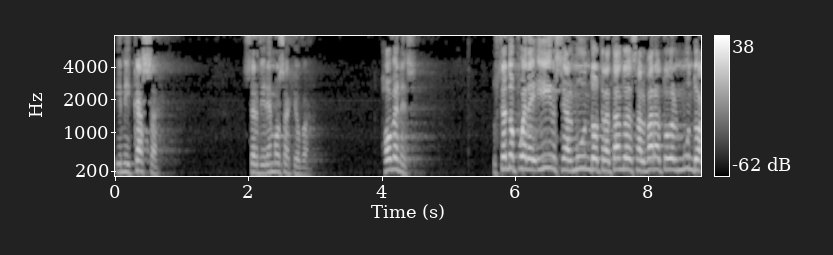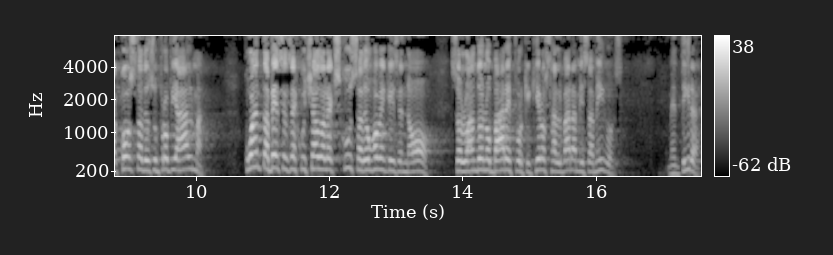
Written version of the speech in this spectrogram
y mi casa serviremos a Jehová. Jóvenes, usted no puede irse al mundo tratando de salvar a todo el mundo a costa de su propia alma. ¿Cuántas veces he escuchado la excusa de un joven que dice, no, solo ando en los bares porque quiero salvar a mis amigos? Mentira.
